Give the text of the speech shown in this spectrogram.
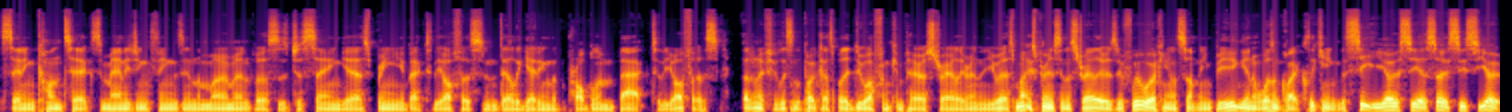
setting context, managing things in the moment versus just saying yes, bringing it back to the office and delegating the problem back to the office. I don't know if you've listened to the podcast, but I do often compare Australia and the US. My experience in Australia is if we we're working on something big and it wasn't quite clicking, the CEO, CSO, CCO,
